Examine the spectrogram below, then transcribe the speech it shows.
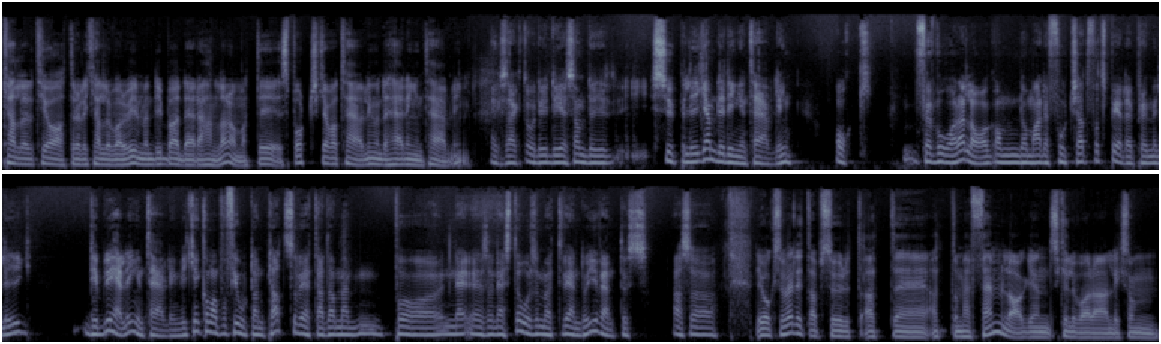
kalla det teater eller kalla det vad du vill, men det är bara det det handlar om. Att det, sport ska vara tävling och det här är ingen tävling. Exakt, och det är det som blir, superligan blir det ingen tävling. Och för våra lag, om de hade fortsatt fått spela i Premier League, det blir heller ingen tävling. Vi kan komma på 14 plats och veta att ja, på, alltså nästa år så möter vi ändå Juventus. Alltså... Det är också väldigt absurt att, eh, att de här fem lagen skulle vara liksom,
